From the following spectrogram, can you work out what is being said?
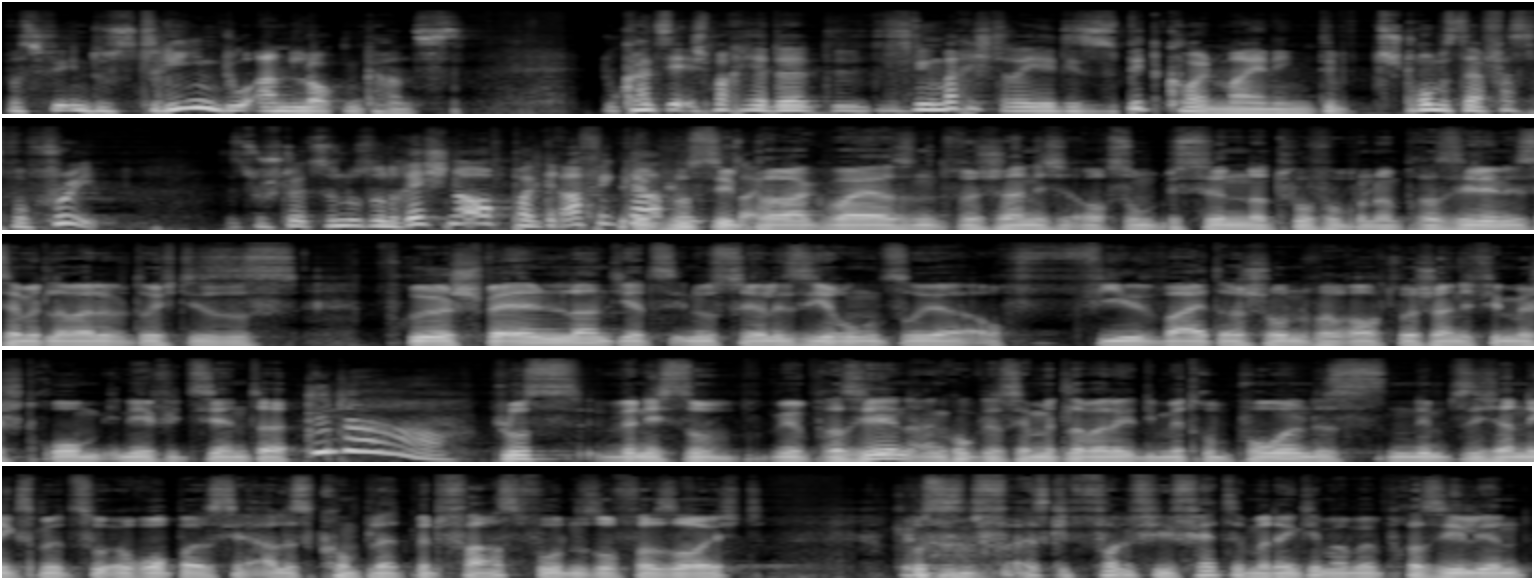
Was für Industrien du anlocken kannst? Du kannst ja, ich mache ja, deswegen mache ich da ja dieses Bitcoin-Mining. Der Strom ist ja fast for free. Du stellst nur so einen Rechner auf, ein paar Grafikkarten. Ja, plus die. Paraguayer sind wahrscheinlich auch so ein bisschen naturverbunden. Brasilien ist ja mittlerweile durch dieses frühe Schwellenland, jetzt Industrialisierung und so ja auch viel weiter schon, verbraucht wahrscheinlich viel mehr Strom, ineffizienter. Genau. Plus, wenn ich so mir Brasilien angucke, das ist ja mittlerweile die Metropolen, das nimmt sich ja nichts mehr zu Europa, das ist ja alles komplett mit Fastfood und so verseucht. Es, sind, es gibt voll viel Fette. Man denkt immer bei Brasilien,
